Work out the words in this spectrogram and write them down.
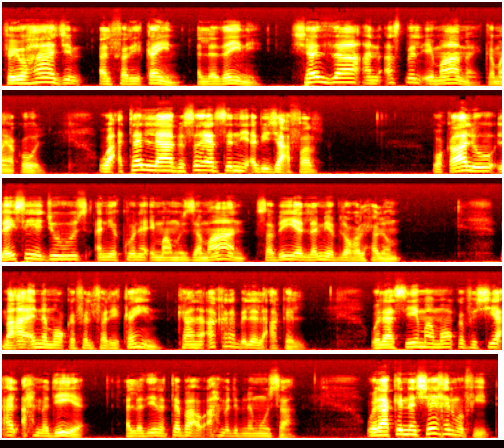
فيهاجم الفريقين اللذين شذا عن أصل الإمامة كما يقول واعتل بصغر سن أبي جعفر. وقالوا ليس يجوز أن يكون إمام الزمان صبيا لم يبلغ الحلم. مع أن موقف الفريقين كان أقرب إلى العقل ولا سيما موقف الشيعة الأحمدية الذين اتبعوا أحمد بن موسى. ولكن الشيخ المفيد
